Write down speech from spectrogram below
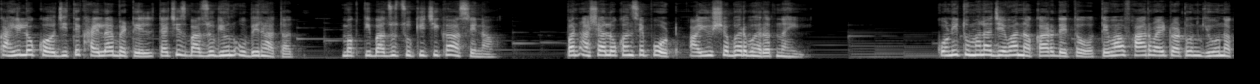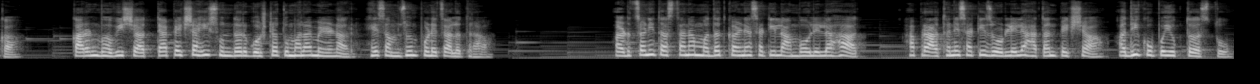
काही लोक जिथे खायला भेटेल त्याचीच बाजू घेऊन उभी राहतात मग ती बाजू चुकीची का असेना? पण अशा लोकांचे पोट आयुष्यभर भरत नाही. कोणी तुम्हाला जेव्हा नकार देतं तेव्हा फार वाईट वाटून घेऊ नका. कारण भविष्यात त्यापेक्षाही सुंदर गोष्ट तुम्हाला मिळणार हे समजून पुढे चालत राहा. अडचणीत असताना मदत करण्यासाठी लांबवलेला हात हा प्रार्थनेसाठी जोडलेल्या हातांपेक्षा अधिक उपयुक्त असतो.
